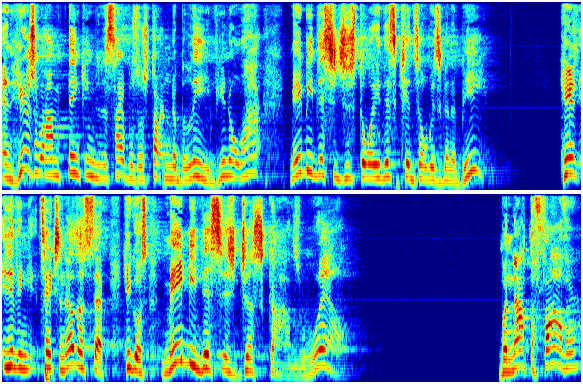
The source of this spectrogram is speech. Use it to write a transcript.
And here's what I'm thinking the disciples are starting to believe. You know what? Maybe this is just the way this kid's always going to be. He even takes another step. He goes, maybe this is just God's will, but not the Father.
